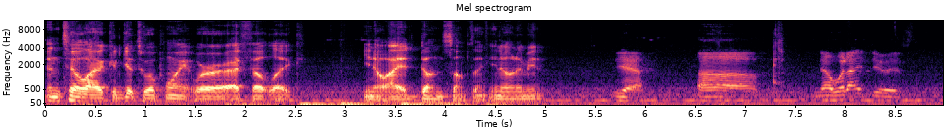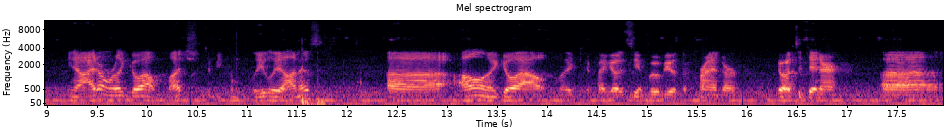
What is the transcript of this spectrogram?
until I could get to a point where I felt like you know I had done something. You know what I mean? Yeah. Uh, no, what I do is, you know, I don't really go out much, to be completely honest. Uh, I'll only go out like if I go to see a movie with a friend or go out to dinner. Uh,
